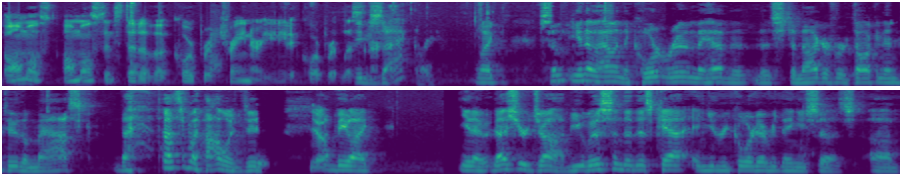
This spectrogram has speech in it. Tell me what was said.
almost almost instead of a corporate trainer, you need a corporate listener. Exactly. Like some, you know how in the courtroom they have the, the stenographer talking into the mask. That, that's what I would do. Yep. I'd be like, you know, that's your job. You listen to this cat and you record everything he says. Um,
